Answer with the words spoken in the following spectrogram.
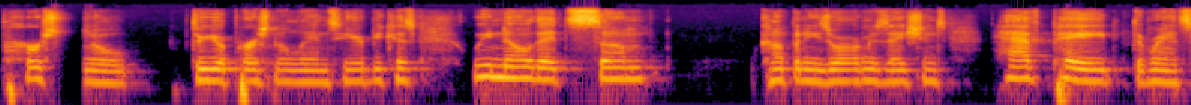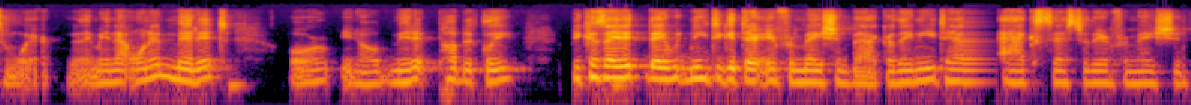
personal, through your personal lens here, because we know that some companies, organizations have paid the ransomware. They may not want to admit it or, you know, admit it publicly because they, they would need to get their information back or they need to have access to their information.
